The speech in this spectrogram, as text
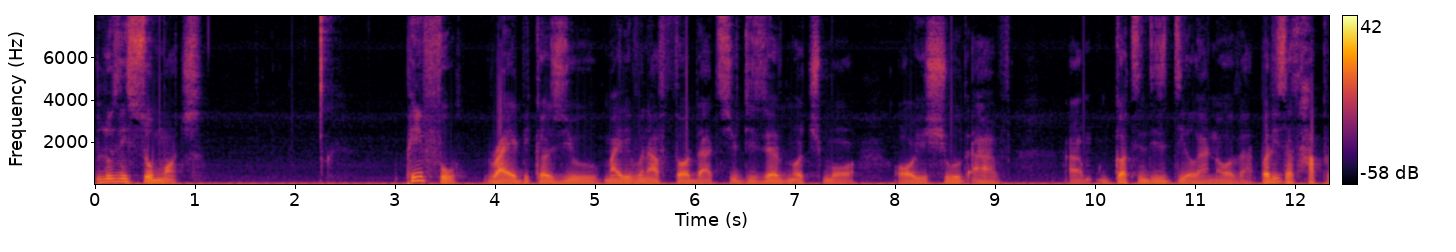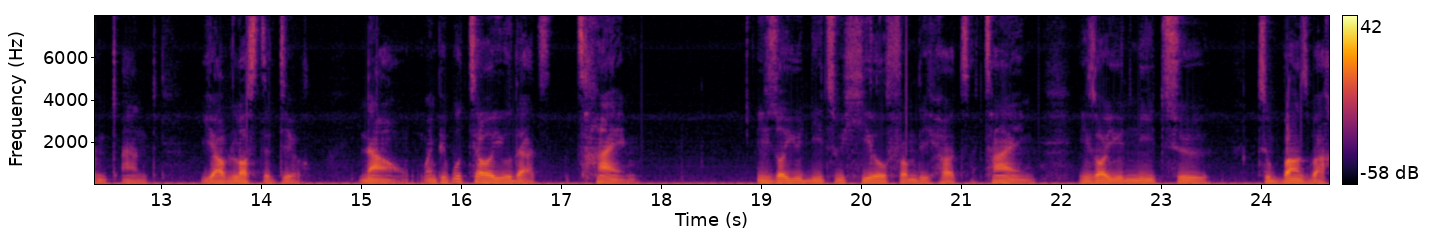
losing so much. Painful, right? Because you might even have thought that you deserved much more or you should have um, gotten this deal and all that. But this has happened and you have lost the deal. Now, when people tell you that time is all you need to heal from the hurt, time is all you need to to bounce back.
